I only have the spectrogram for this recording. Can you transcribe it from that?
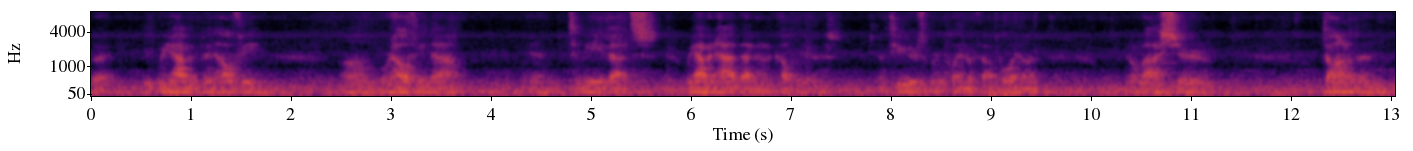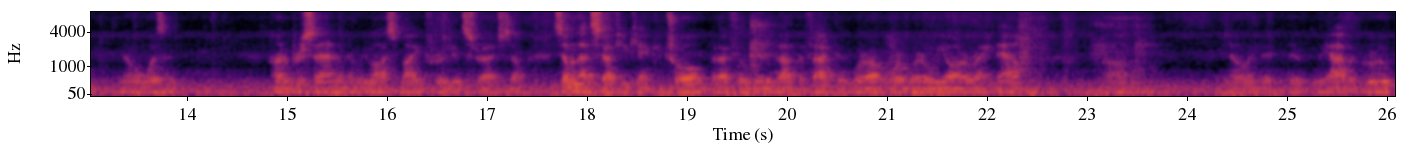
But we- haven't been healthy. Um, we're healthy now, and to me, that's we haven't had that in a couple years. You know, two years we were playing without Bojan. Know, last year Donovan, you know, wasn't 100%, and then we lost Mike for a good stretch. So some of that stuff you can't control, but I feel good about the fact that we're, we're where we are right now. Um, you know, and that, that we have a group,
